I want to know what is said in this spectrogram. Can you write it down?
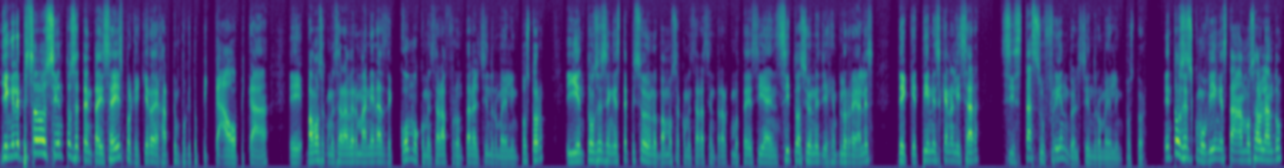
Y en el episodio 176, porque quiero dejarte un poquito picado, picada, eh, vamos a comenzar a ver maneras de cómo comenzar a afrontar el síndrome del impostor. Y entonces en este episodio nos vamos a comenzar a centrar, como te decía, en situaciones y ejemplos reales de que tienes que analizar si estás sufriendo el síndrome del impostor. Entonces, como bien estábamos hablando,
